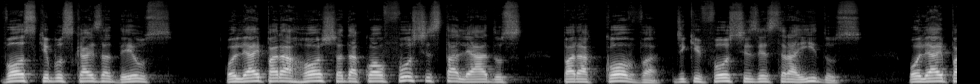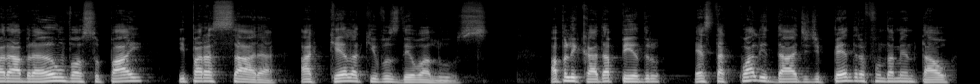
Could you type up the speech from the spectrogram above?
vós que buscais a Deus. Olhai para a rocha da qual fostes talhados para a cova de que fostes extraídos. Olhai para Abraão, vosso pai, e para Sara, aquela que vos deu a luz. Aplicada a Pedro, esta qualidade de pedra fundamental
